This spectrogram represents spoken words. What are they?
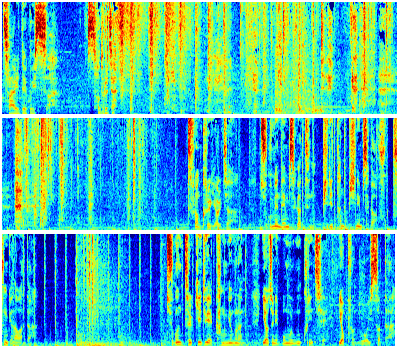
잘 되고 있어. 서두르자. 트렁크를 열자 죽음의 냄새 같은 비릿한 피냄새가 훅 풍겨 나왔다. 죽은 들깨 뒤에 강명훈은 여전히 몸을 웅크린 채 옆으로 누워 있었다.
